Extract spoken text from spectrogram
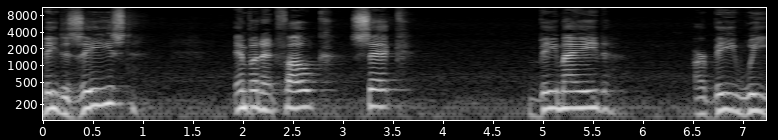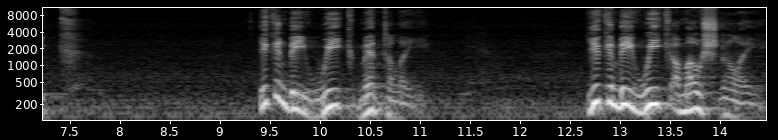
be diseased, impotent folk, sick, be made, or be weak. You can be weak mentally. You can be weak emotionally.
